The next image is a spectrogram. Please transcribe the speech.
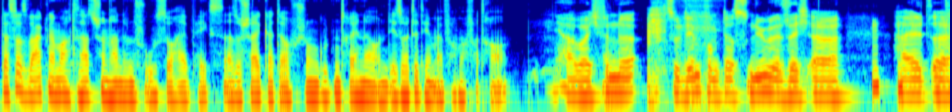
das, was Wagner macht, das hat schon Hand und Fuß, so halbwegs. Also Schalke hat auch schon einen guten Trainer und ihr solltet dem einfach mal vertrauen. Ja, aber ich ja. finde zu dem Punkt, dass Nübel sich äh, halt, äh,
